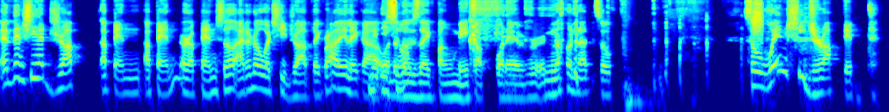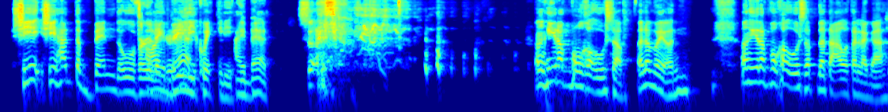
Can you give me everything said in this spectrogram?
and then she had dropped. A pen, a pen or a pencil. I don't know what she dropped. Like probably like uh, Maybe one soap? of those like pang makeup, whatever. No, not so. So when she dropped it, she she had to bend over Oh, like really quickly. I bet. So ang hirap mong kausap. Alam mo yon? Ang hirap mong kausap na tao talaga.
